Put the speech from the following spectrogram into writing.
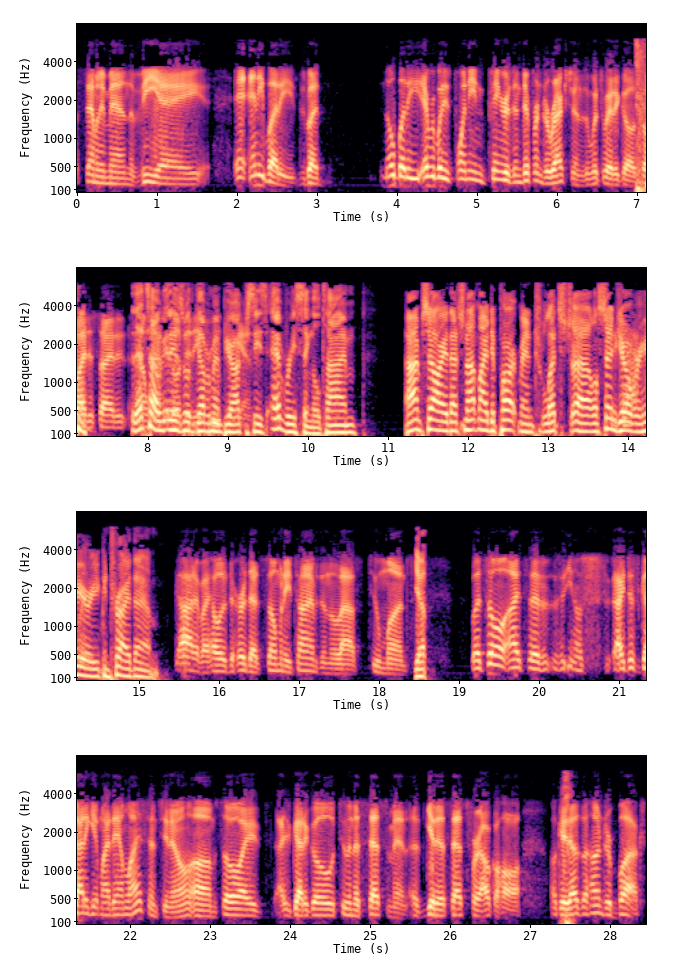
Assemblyman, the VA, a- anybody, but nobody. Everybody's pointing fingers in different directions of which way to go. So I decided That's how wanted it to go is to with government groups again. bureaucracies every single time. I'm sorry, that's not my department. Let's, uh, I'll send you over here. You can try them. God, have I heard heard that so many times in the last two months. Yep. But so I said, you know, I just got to get my damn license, you know. Um, so I I got to go to an assessment, uh, get assessed for alcohol. Okay, that was a hundred bucks.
